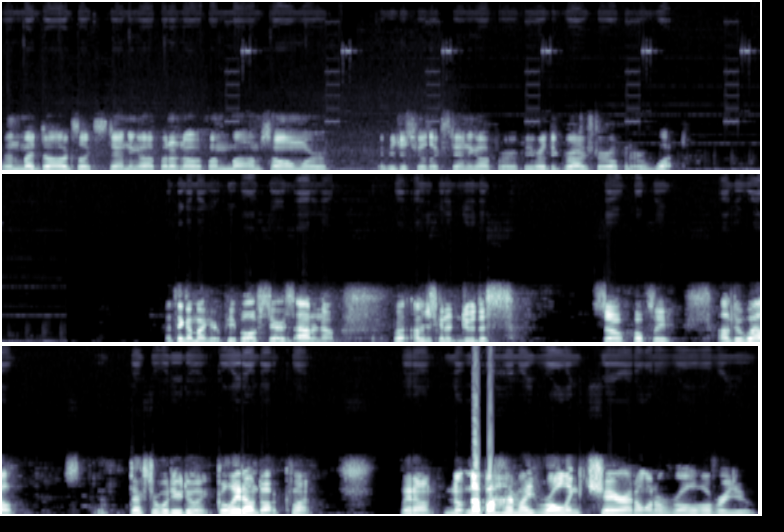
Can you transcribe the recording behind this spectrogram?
And my dog's like standing up. I don't know if my mom's home or if he just feels like standing up or if he heard the garage door open or what. I think I might hear people upstairs. I don't know. But I'm just gonna do this. So hopefully I'll do well. Dexter, what are you doing? Go lay down, dog. Come on. Lay down. No, not behind my rolling chair. I don't want to roll over you.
